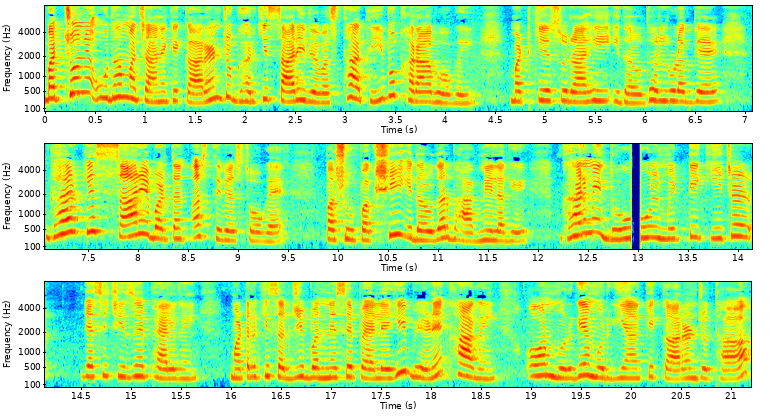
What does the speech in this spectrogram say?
बच्चों ने ऊधम मचाने के कारण जो घर की सारी व्यवस्था थी वो खराब हो गई। मटके सुराही इधर उधर लुढ़क गए। घर के सारे बर्तन अस्त व्यस्त हो गए। पशु पक्षी इधर उधर भागने लगे। घर में धूल, मिट्टी, कीचड़ जैसी चीज़ें फैल गईं। मटर की सब्ज़ी बनने से पहले ही भेड़ें खा गईं और मुर्गे मुर्गियाँ के कारण जो था,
